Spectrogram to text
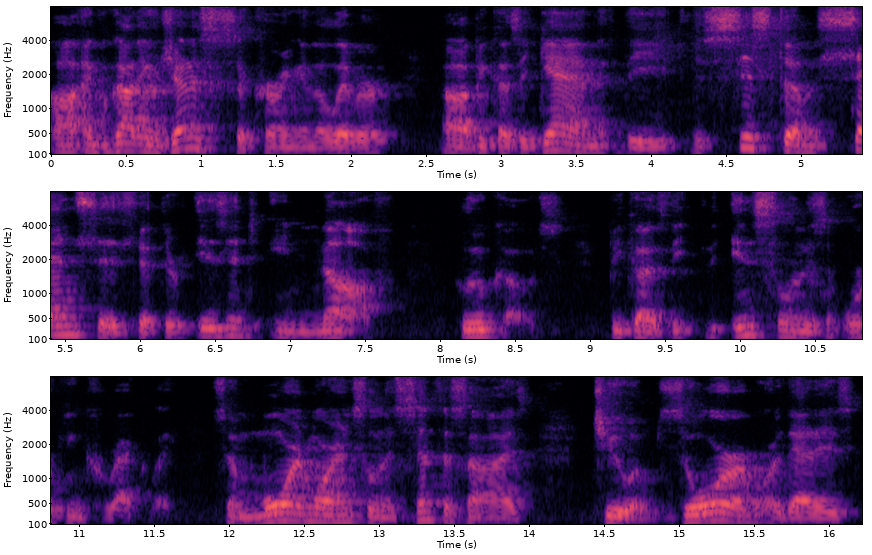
Uh, and gluconeogenesis is occurring in the liver uh, because, again, the, the system senses that there isn't enough glucose because the, the insulin isn't working correctly. So more and more insulin is synthesized to absorb, or that is,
